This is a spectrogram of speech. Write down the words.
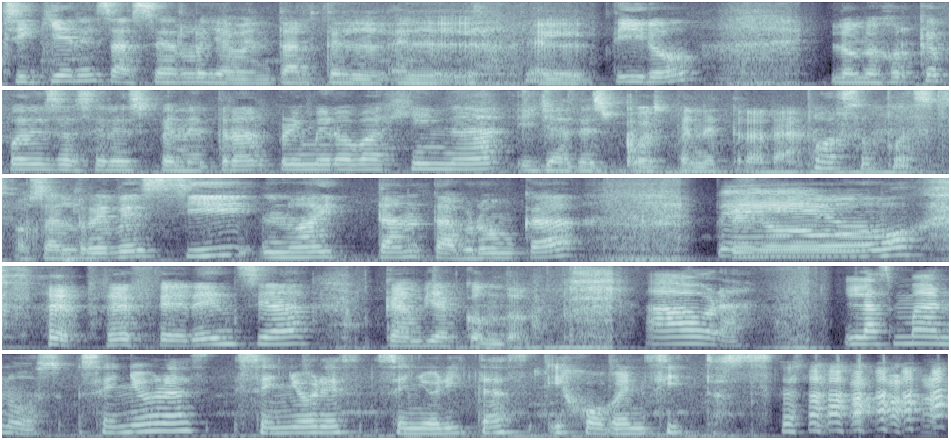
si quieres hacerlo y aventarte el, el, tiro, lo mejor que puedes hacer es penetrar primero vagina y ya después penetrará. Por supuesto. O sea, al revés sí, no hay tanta bronca, pero, de preferencia cambia condón. Ahora, las manos, señoras, señores, señoritas y jovencitos.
